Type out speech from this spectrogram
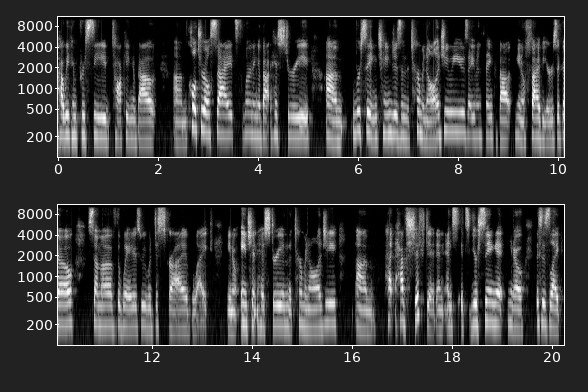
how we can proceed talking about um, cultural sites, learning about history. Um, we're seeing changes in the terminology we use. I even think about, you know, five years ago, some of the ways we would describe like, you know, ancient history and the terminology um, ha- have shifted. And, and it's, you're seeing it, you know, this is like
